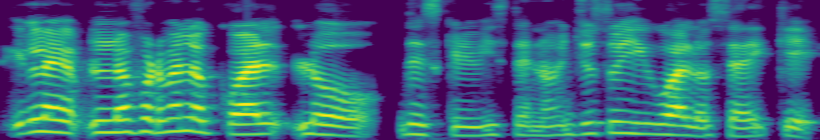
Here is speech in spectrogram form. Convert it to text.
la, la forma en la cual lo describiste, ¿no? Yo soy igual, o sea, de que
